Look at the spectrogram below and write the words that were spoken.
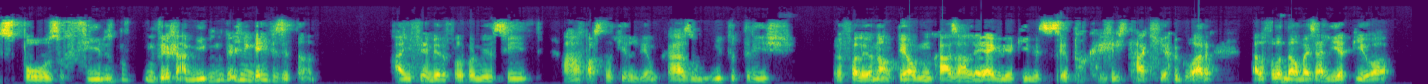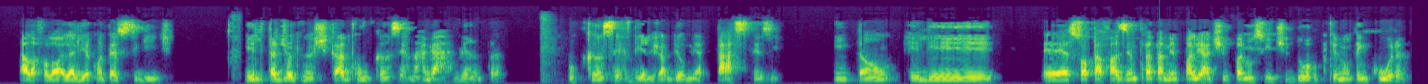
esposo, filhos, não, não vejo amigos, não vejo ninguém visitando. A enfermeira falou para mim assim: Ah, pastor, aquilo ali é um caso muito triste. Eu falei: Não, tem algum caso alegre aqui nesse setor que a gente está aqui agora? Ela falou: Não, mas ali é pior. Ela falou: Olha, ali acontece o seguinte: ele está diagnosticado com câncer na garganta o câncer dele já deu metástase, então ele é, só está fazendo tratamento paliativo para não sentir dor, porque não tem cura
